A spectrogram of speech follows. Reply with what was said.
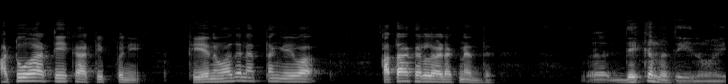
අටුවා ටීකා ටිප්පණි තියෙනවද නැත්නම් ඒවා කතා කරලා වැඩක් නැද්ද? දෙකම තියෙනවා.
